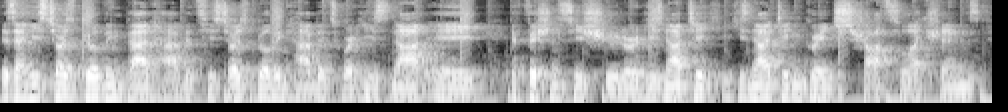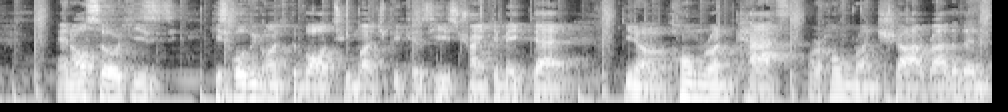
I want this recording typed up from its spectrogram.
is that he starts building bad habits. He starts building habits where he's not a efficiency shooter. He's not taking he's not taking great shot selections, and also he's he's holding onto the ball too much because he's trying to make that you know home run pass or home run shot rather than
